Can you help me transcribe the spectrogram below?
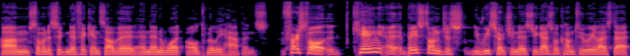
um, some of the significance of it, and then what ultimately happens. First of all, King, uh, based on just researching this, you guys will come to realize that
